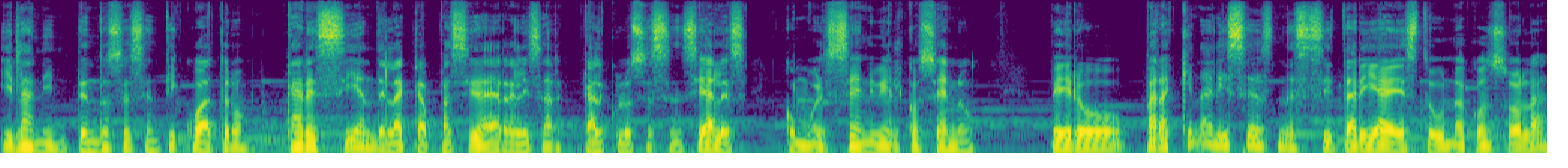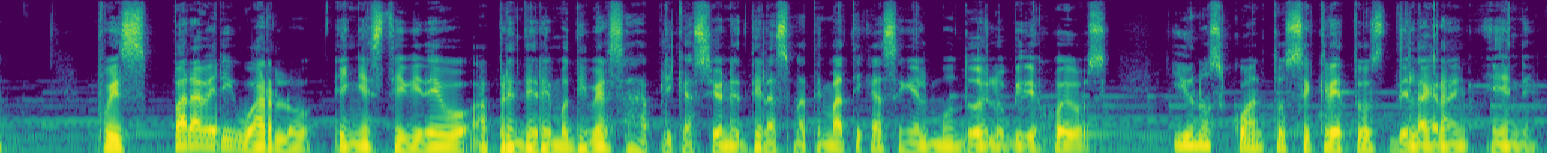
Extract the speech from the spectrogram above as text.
y la Nintendo 64 carecían de la capacidad de realizar cálculos esenciales como el seno y el coseno. Pero, ¿para qué narices necesitaría esto una consola? Pues para averiguarlo, en este video aprenderemos diversas aplicaciones de las matemáticas en el mundo de los videojuegos y unos cuantos secretos de la gran N.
